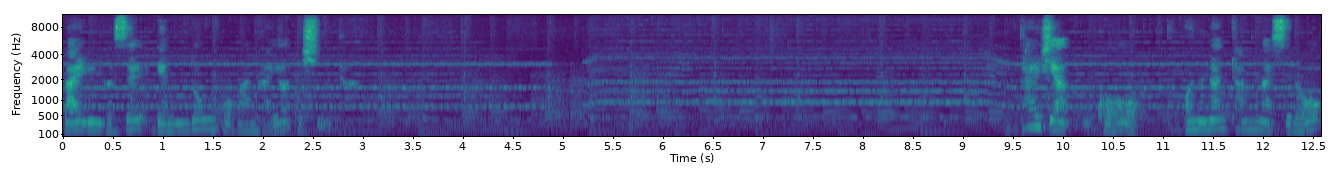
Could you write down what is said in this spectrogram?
말린 것을 냉동 보관하여 드십니다. 달지 않고 은은한 단맛으로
